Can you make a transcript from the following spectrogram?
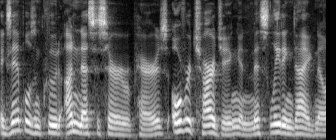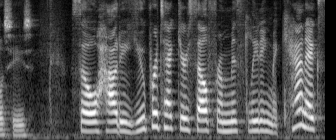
Examples include unnecessary repairs, overcharging, and misleading diagnoses. So, how do you protect yourself from misleading mechanics?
